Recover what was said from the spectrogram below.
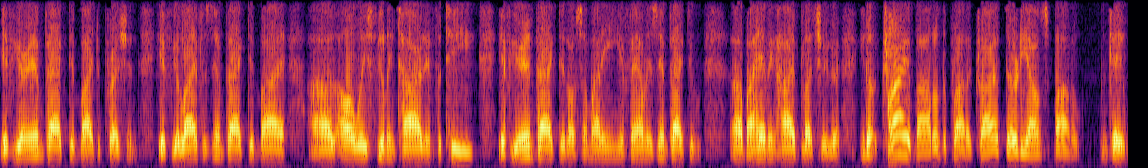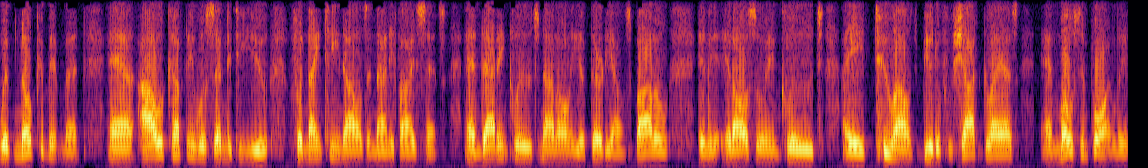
if you're impacted by depression, if your life is impacted by uh, always feeling tired and fatigued, if you're impacted or somebody in your family is impacted uh, by having high blood sugar, you know, try a bottle of the product. Try a 30-ounce bottle okay, with no commitment, and our company will send it to you for $19.95. And that includes not only a 30-ounce bottle, it, it also includes a 2-ounce beautiful shot glass, and most importantly,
